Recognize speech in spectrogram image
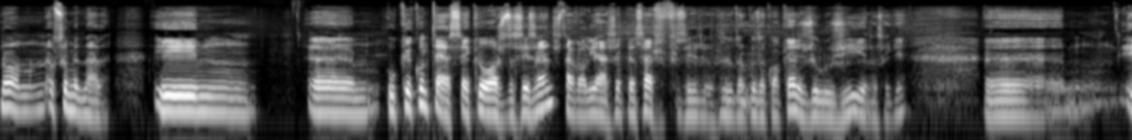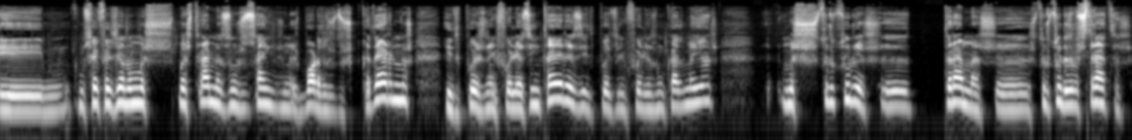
não, absolutamente nada. E hum, hum, o que acontece é que eu aos 16 anos, estava aliás a pensar fazer, fazer outra coisa qualquer, geologia, não sei o quê, eh, e comecei a fazer umas, umas tramas, uns desenhos nas bordas dos cadernos e depois em folhas inteiras e depois em folhas um bocado maiores, mas estruturas, eh, tramas, eh, estruturas abstratas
